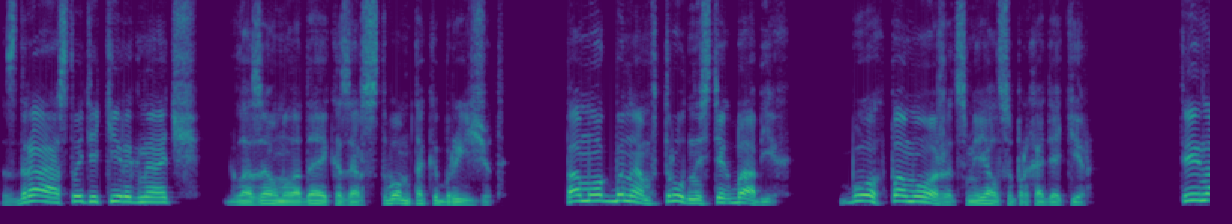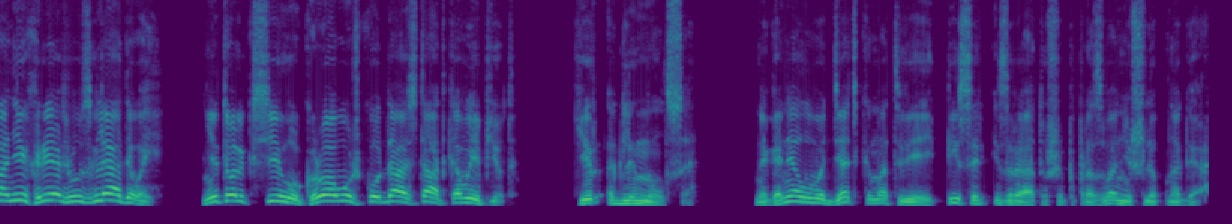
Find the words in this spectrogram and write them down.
«Здравствуйте, Кир Игнач!» Глаза у молодая козарством так и брызжут. «Помог бы нам в трудностях бабьих!» «Бог поможет!» — смеялся, проходя Кир. Ты на них реже взглядывай. Не только силу, кровушку до остатка выпьют. Кир оглянулся. Нагонял его дядька Матвей, писарь из ратуши по прозванию Шлеп-нога.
